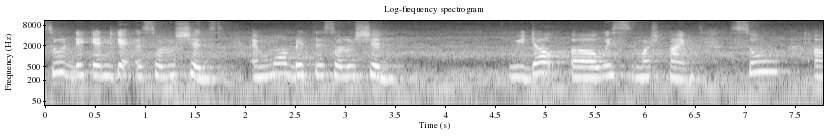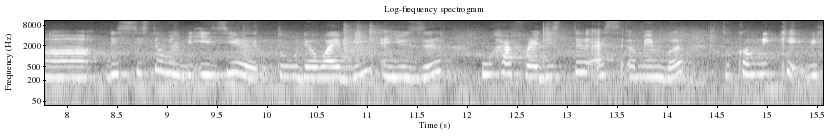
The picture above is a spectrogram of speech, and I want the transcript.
so they can get a solutions and more better solution without uh, waste much time. So uh, this system will be easier to the YB and user who have registered as a member to communicate with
